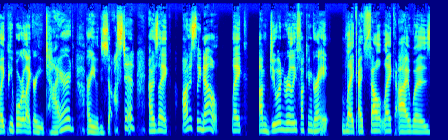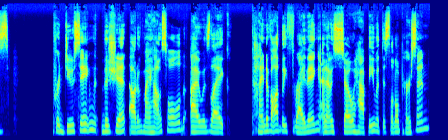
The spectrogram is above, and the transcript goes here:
Like people were like, Are you tired? Are you exhausted? I was like, Honestly, no. Like I'm doing really fucking great. Like I felt like I was producing the shit out of my household. I was like kind of oddly thriving and I was so happy with this little person.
